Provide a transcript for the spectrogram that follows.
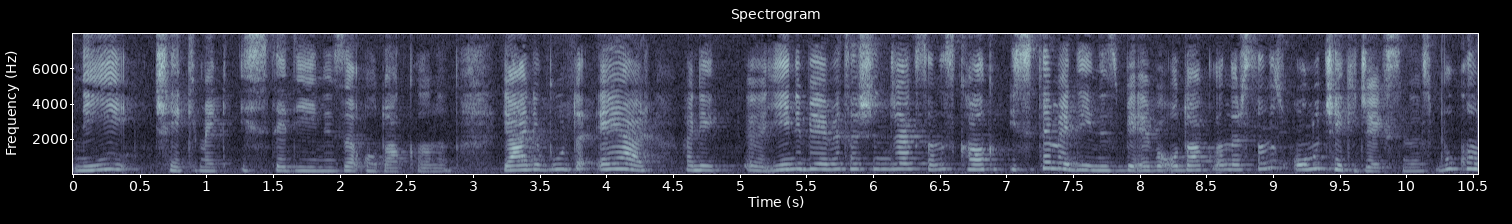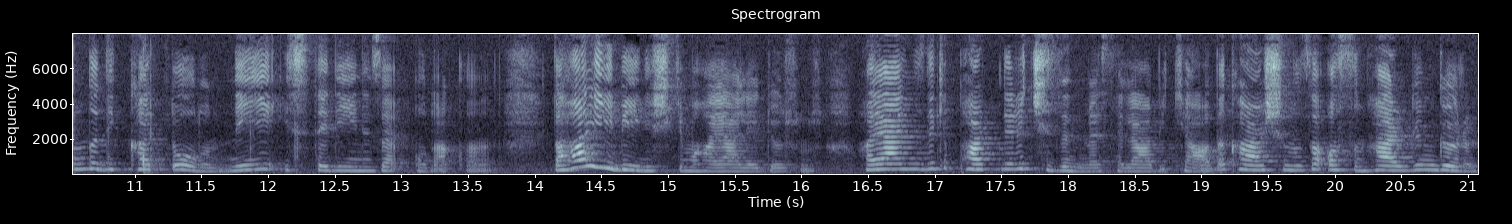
Neyi çekmek istediğinize odaklanın. Yani burada eğer hani e, yeni bir eve taşınacaksanız kalkıp istemediğiniz bir eve odaklanırsanız onu çekeceksiniz. Bu konuda dikkatli olun. Neyi istediğinize odaklanın. Daha iyi bir ilişki mi hayal ediyorsunuz? Hayalinizdeki partneri çizin mesela bir kağıda. Karşınıza asın. Her gün görün.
